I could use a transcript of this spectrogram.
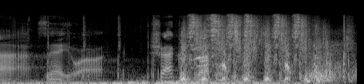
Ah, there you are. Shackles up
